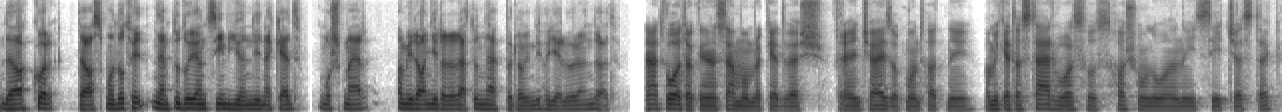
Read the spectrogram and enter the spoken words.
De akkor te azt mondod, hogy nem tud olyan cím jönni neked most már, amire annyira rá tudnál pörögni, hogy előrendelt? Hát voltak olyan számomra kedves franchise-ok mondhatni, amiket a Star Warshoz hasonlóan így szétcsesztek,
